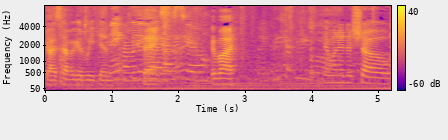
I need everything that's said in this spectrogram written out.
guys, have a good weekend. Thank you. Thanks. You. Goodbye. They wanted to show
